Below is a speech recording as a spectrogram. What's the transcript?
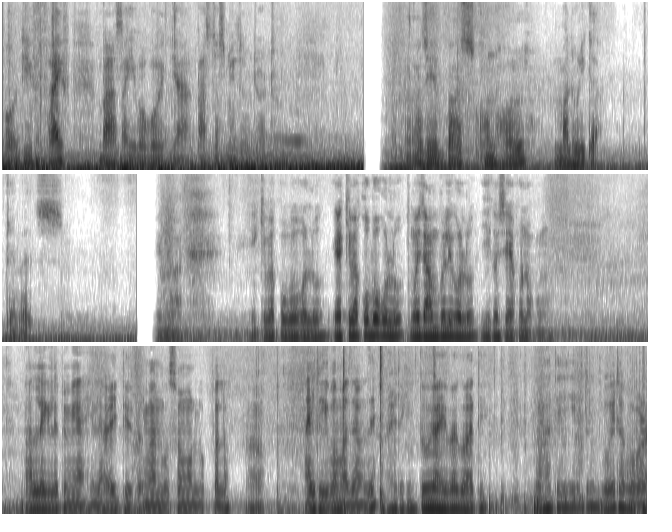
ফৰ্টি ফাইভ বাছ আহি পাব এতিয়া পাঁচ দহ মিনিটৰ ভিতৰত। আজিৰ বাছখন হ'ল মাধুৰিকা ট্ৰেভেলছ কিবা ক'ব ক'লোঁ। ইয়াক কিবা ক'ব ক'লোঁ মই যাম বুলি ক'লোঁ ই কৈছে একো নকওঁ। ভাল লাগিলে তুমি আহিলা। ইমান বছৰ মই লগ পালোঁ। অঁ। আহি থাকিবা মাজে মাজে। আহি থাকিম। তুমি আহিবা গুৱাহাটী। গুৱাহাটীতো গৈ থাকো বাৰু।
